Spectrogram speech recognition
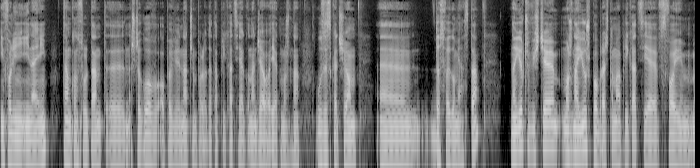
infolinii INEI. Tam konsultant y, szczegółowo opowie, na czym polega ta aplikacja, jak ona działa jak można uzyskać ją y, do swojego miasta. No i oczywiście można już pobrać tą aplikację w swoim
